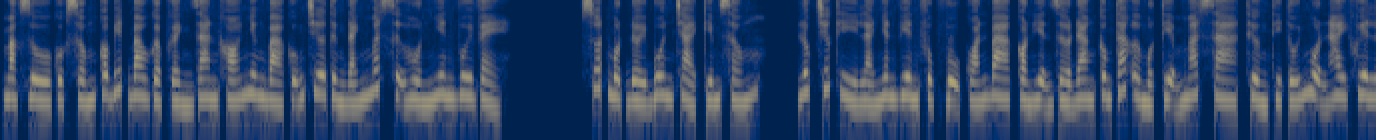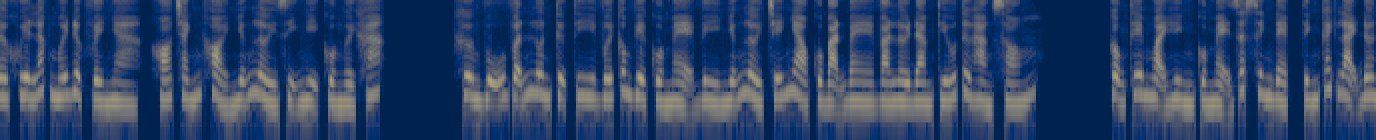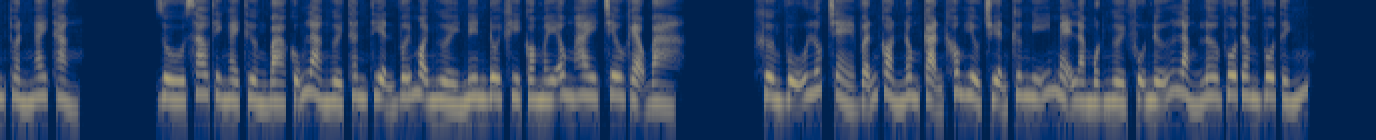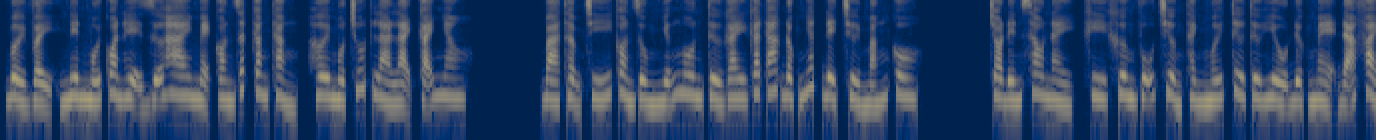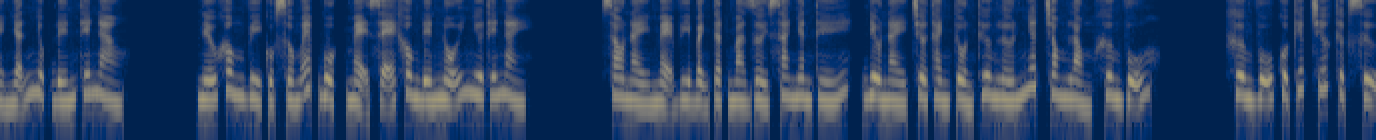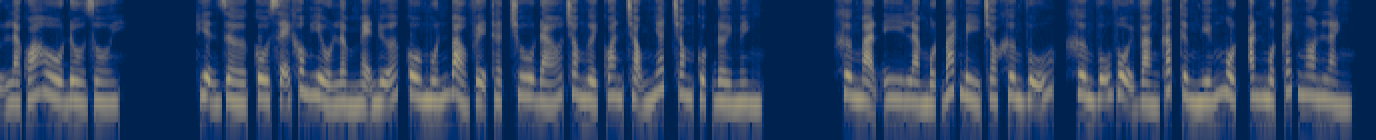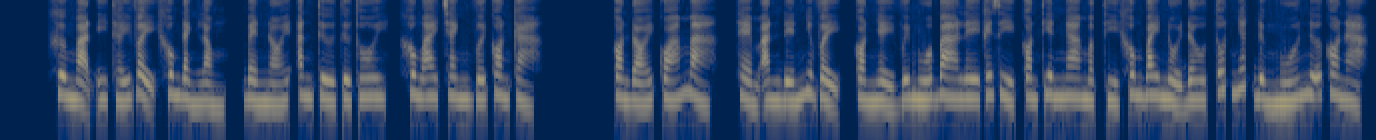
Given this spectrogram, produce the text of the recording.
Mặc dù cuộc sống có biết bao gập gành gian khó nhưng bà cũng chưa từng đánh mất sự hồn nhiên vui vẻ. Suốt một đời buôn trải kiếm sống, lúc trước thì là nhân viên phục vụ quán bar còn hiện giờ đang công tác ở một tiệm massage, thường thì tối muộn hay khuya lơ khuya lắc mới được về nhà, khó tránh khỏi những lời dị nghị của người khác. Khương Vũ vẫn luôn tự ti với công việc của mẹ vì những lời chế nhạo của bạn bè và lời đàm tiếu từ hàng xóm. Cộng thêm ngoại hình của mẹ rất xinh đẹp, tính cách lại đơn thuần ngay thẳng. Dù sao thì ngày thường bà cũng là người thân thiện với mọi người nên đôi khi có mấy ông hay trêu ghẹo bà. Khương Vũ lúc trẻ vẫn còn nông cạn không hiểu chuyện cứ nghĩ mẹ là một người phụ nữ lẳng lơ vô tâm vô tính. Bởi vậy nên mối quan hệ giữa hai mẹ con rất căng thẳng, hơi một chút là lại cãi nhau. Bà thậm chí còn dùng những ngôn từ gay gắt ác độc nhất để chửi mắng cô. Cho đến sau này, khi Khương Vũ trưởng thành mới từ từ hiểu được mẹ đã phải nhẫn nhục đến thế nào. Nếu không vì cuộc sống ép buộc mẹ sẽ không đến nỗi như thế này. Sau này mẹ vì bệnh tật mà rời xa nhân thế, điều này trở thành tổn thương lớn nhất trong lòng Khương Vũ. Khương Vũ của kiếp trước thực sự là quá hồ đồ rồi. Hiện giờ cô sẽ không hiểu lầm mẹ nữa, cô muốn bảo vệ thật chu đáo cho người quan trọng nhất trong cuộc đời mình. Khương Mạn Y làm một bát mì cho Khương Vũ, Khương Vũ vội vàng gắp từng miếng một ăn một cách ngon lành. Khương Mạn Y thấy vậy không đành lòng, bèn nói ăn từ từ thôi, không ai tranh với con cả. Con đói quá mà, thèm ăn đến như vậy, còn nhảy với múa ba lê cái gì con thiên nga mập thì không bay nổi đâu tốt nhất đừng múa nữa con ạ.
